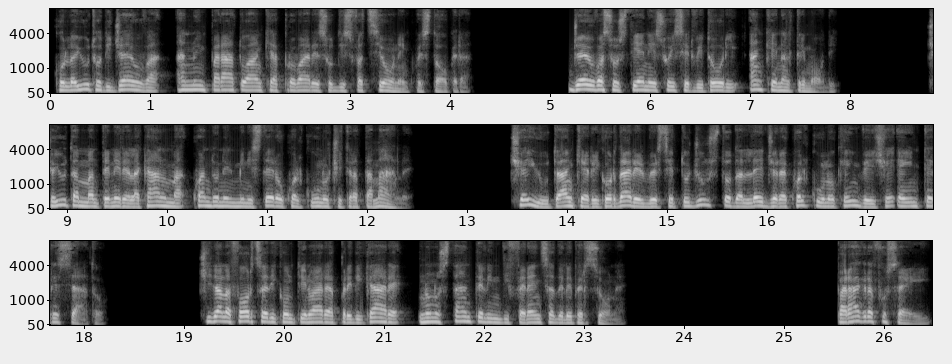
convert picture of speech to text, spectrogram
Con l'aiuto di Geova hanno imparato anche a provare soddisfazione in quest'opera. Geova sostiene i suoi servitori anche in altri modi. Ci aiuta a mantenere la calma quando nel ministero qualcuno ci tratta male, ci aiuta anche a ricordare il versetto giusto da leggere a qualcuno che invece è interessato. Ci dà la forza di continuare a predicare nonostante l'indifferenza delle persone. Paragrafo 6.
